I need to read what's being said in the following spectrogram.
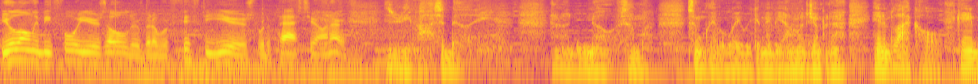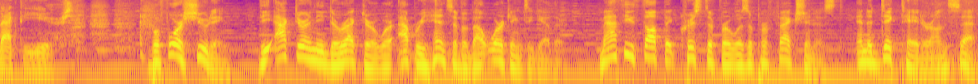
you'll only be four years older, but over 50 years would have passed here on Earth. Is there any possibility? I don't know, some some clever way we could maybe, I don't know, jump in a, in a black hole. Came back to years. Before shooting, the actor and the director were apprehensive about working together. Matthew thought that Christopher was a perfectionist and a dictator on set,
